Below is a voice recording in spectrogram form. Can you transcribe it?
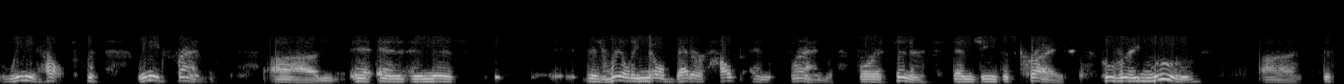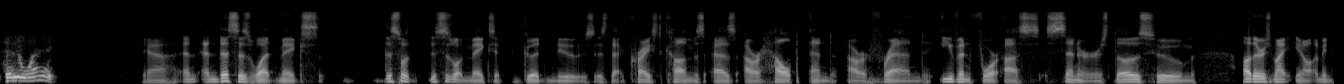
we need help. we need friends, um, and, and there's there's really no better help and friend for a sinner than Jesus Christ, who removes uh, the sin away. Yeah, and and this is what makes this what this is what makes it good news is that Christ comes as our help and our friend, even for us sinners, those whom others might, you know, I mean,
